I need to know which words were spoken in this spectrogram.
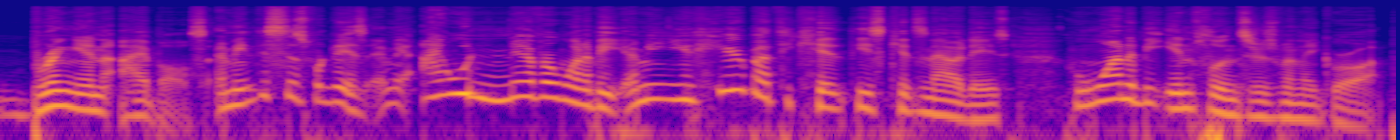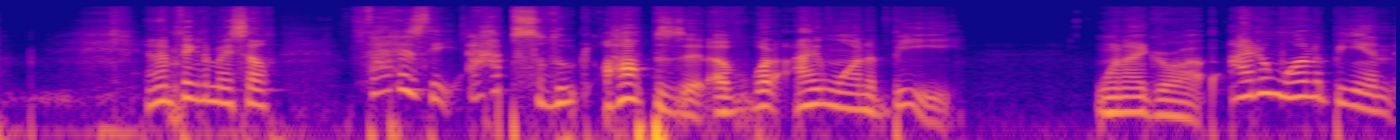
bring in eyeballs. I mean, this is what it is. I mean, I would never want to be. I mean, you hear about the kid, these kids nowadays who want to be influencers when they grow up. And I'm thinking to myself, that is the absolute opposite of what I want to be when I grow up. I don't want to be in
